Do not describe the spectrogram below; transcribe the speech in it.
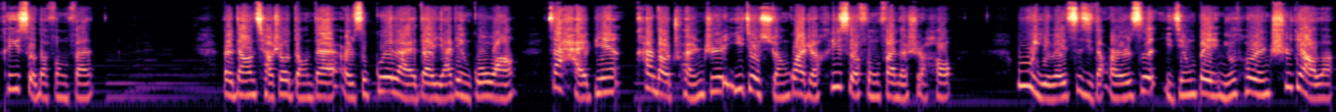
黑色的风帆。而当翘首等待儿子归来的雅典国王在海边看到船只依旧悬挂着黑色风帆的时候，误以为自己的儿子已经被牛头人吃掉了，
